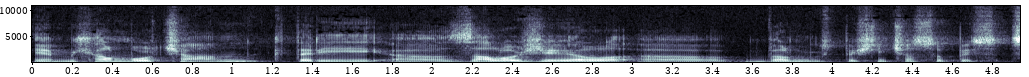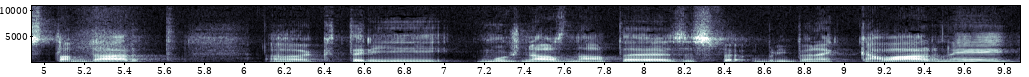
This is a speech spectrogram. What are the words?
je Michal Molčan, který uh, založil uh, velmi úspěšný časopis Standard, uh, který možná znáte ze své oblíbené kavárny,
